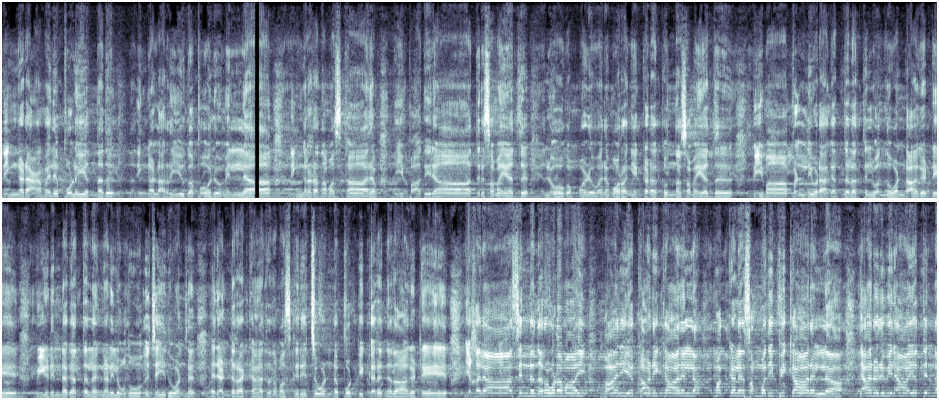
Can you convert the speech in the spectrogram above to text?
നിങ്ങളുടെ അമൽ പൊളിയുന്നത് നിങ്ങൾ അറിയുക പോലുമില്ല. നിങ്ങളുടെ നമസ്കാരം ഈ പാതിരാത്രി സമയത്ത് ലോകം മുഴുവനും ഉറങ്ങിക്കിടക്കുന്ന സമയത്ത് ഭീമാ പള്ളിയുടെ അകത്തളത്തിൽ വന്നുകൊണ്ടാകട്ടെ വീടിന്റെ അകത്തലങ്ങളിൽ ഒതു ചെയ്തുകൊണ്ട് രണ്ടിറക്കാത്ത നമസ്കരിച്ചുകൊണ്ട് പൊട്ടിക്കരഞ്ഞതാകട്ടെ. യഹലാസിന്റെ നിറവിടമായി ഭാര്യയെ കാണിക്കാനല്ല മക്കളെ സമ്മതിപ്പിക്കാനല്ല. ഞാനൊരു വിലായത്തിന്റെ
